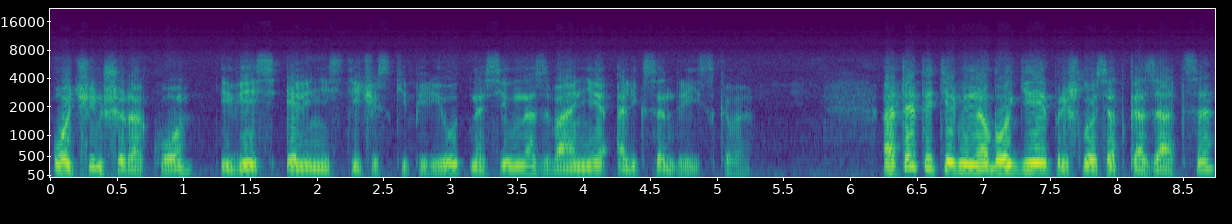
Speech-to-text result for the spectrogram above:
очень широко, и весь эллинистический период носил название Александрийского. От этой терминологии пришлось отказаться,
